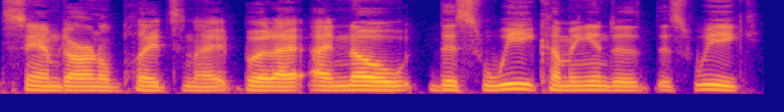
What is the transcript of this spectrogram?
Sam Darnold played tonight, but I, I know this week coming into this week,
